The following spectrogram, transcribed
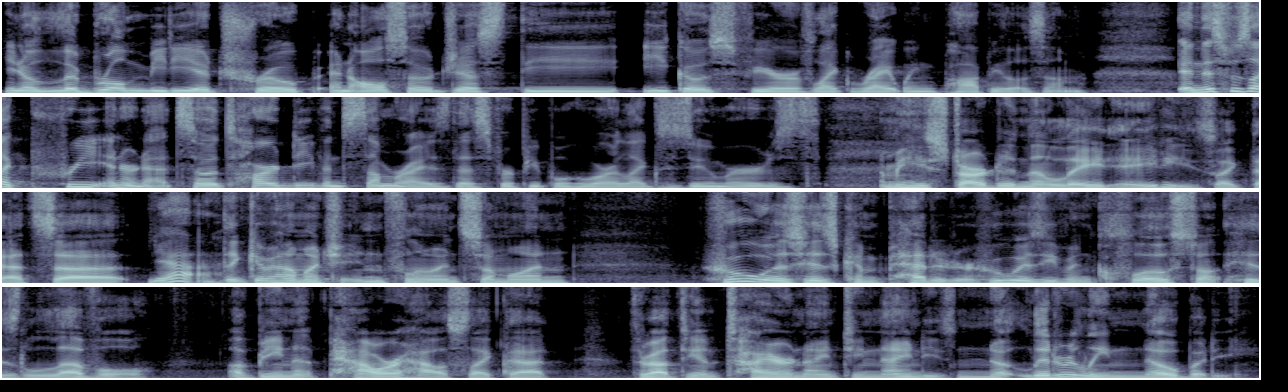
you know, liberal media trope and also just the ecosphere of like right wing populism. And this was like pre internet, so it's hard to even summarize this for people who are like Zoomers. I mean, he started in the late '80s. Like that's uh, Yeah. Think of how much influence someone who was his competitor, who was even close to his level of being a powerhouse like that throughout the entire 1990s. No, literally nobody.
